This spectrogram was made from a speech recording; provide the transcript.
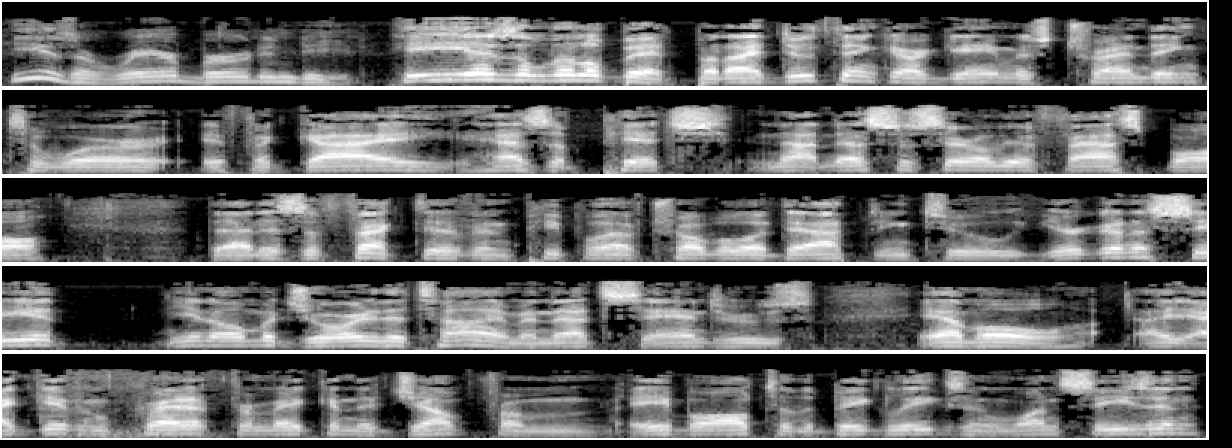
He is a rare bird indeed. He is a little bit, but I do think our game is trending to where if a guy has a pitch, not necessarily a fastball, that is effective and people have trouble adapting to, you're going to see it, you know, majority of the time, and that's Andrew's mo. I, I give him credit for making the jump from A ball to the big leagues in one season.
